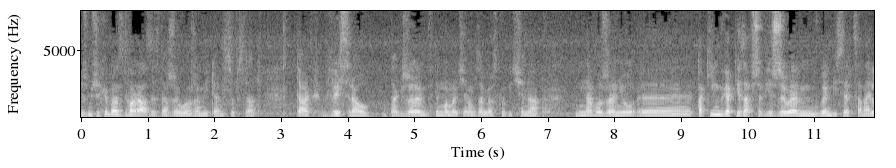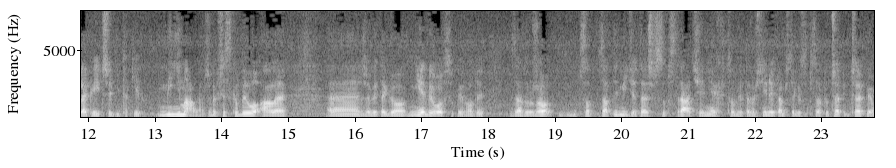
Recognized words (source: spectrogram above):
już mi się chyba z dwa razy zdarzyło, że mi ten substrat tak wysrał. Także w tym momencie mam zamiar skupić się na nawożeniu e, takim, w jakie zawsze wierzyłem w głębi serca najlepiej, czyli takie minimalne, żeby wszystko było, ale e, żeby tego nie było w supie wody za dużo, co za tym idzie też w substracie. Niech sobie te rośliny tam z tego substratu czerp- czerpią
